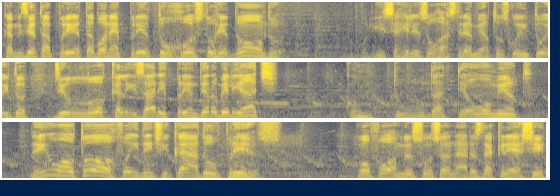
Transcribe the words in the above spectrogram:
camiseta preta, boné preto, rosto redondo. A polícia realizou rastreamentos com o intuito de localizar e prender o meliante. Contudo, até o momento, nenhum autor foi identificado ou preso. Conforme os funcionários da creche,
